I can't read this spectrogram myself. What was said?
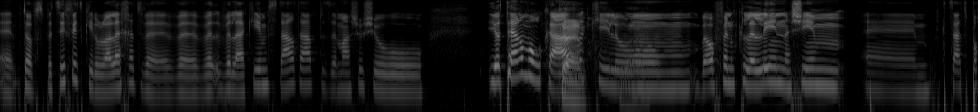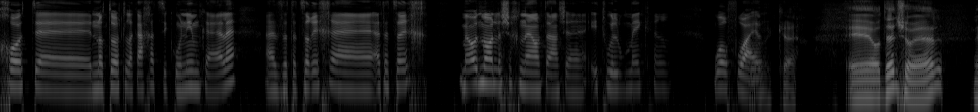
אה, טוב, ספציפית, כאילו ללכת ו- ו- ו- ולהקים סטארט-אפ זה משהו שהוא יותר מורכב, כן, כאילו זה- באופן כללי נשים אה, קצת פחות אה, נוטות לקחת סיכונים כאלה, אז אתה צריך, אה, אתה צריך מאוד מאוד לשכנע אותה ש-it will make her worthwhile. כן. אה, עודד שואל, אה,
